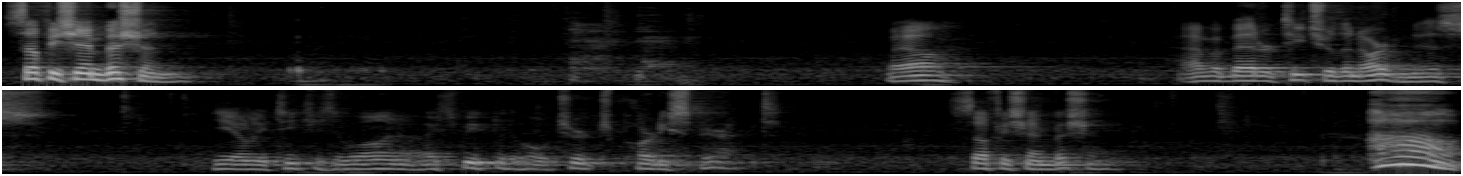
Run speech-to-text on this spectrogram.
Selfish ambition. Well, I'm a better teacher than Arden is. He only teaches in one. I speak to the whole church party spirit, selfish ambition. Ah,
